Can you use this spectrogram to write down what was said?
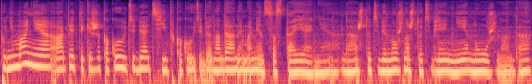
Понимание, опять-таки же, какой у тебя тип, какой у тебя на данный момент состояние, да? что тебе нужно, что тебе не нужно. Да?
